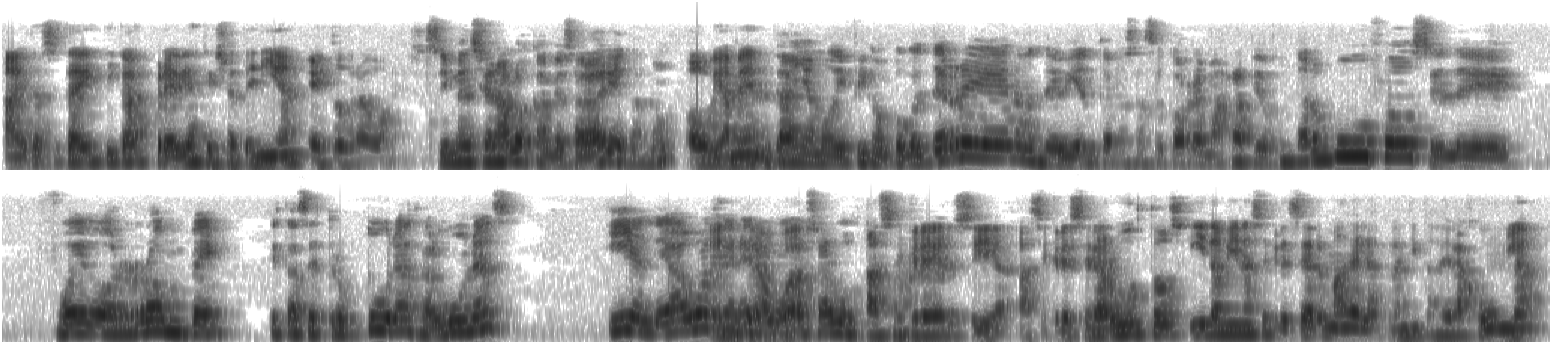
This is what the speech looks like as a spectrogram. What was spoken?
a estas estadísticas previas que ya tenían estos dragones. Sin mencionar los cambios a la grieta, ¿no? Obviamente. La montaña modifica un poco el terreno, el de viento nos hace correr más rápido junto a los bufos, el de fuego rompe estas estructuras, algunas, y el de agua genera arbustos. Hace, creer, sí, hace crecer arbustos y también hace crecer más de las plantitas de la jungla.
